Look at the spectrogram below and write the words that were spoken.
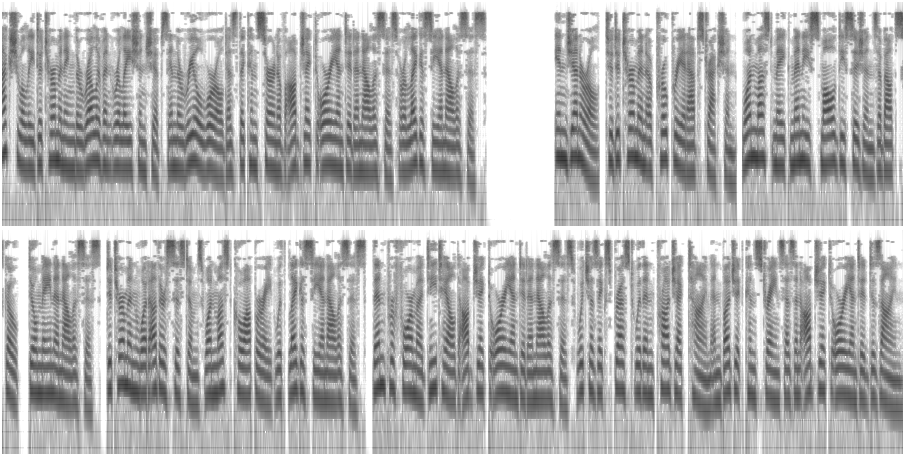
Actually determining the relevant relationships in the real world is the concern of object-oriented analysis or legacy analysis. In general, to determine appropriate abstraction, one must make many small decisions about scope, domain analysis, determine what other systems one must cooperate with legacy analysis, then perform a detailed object-oriented analysis which is expressed within project time and budget constraints as an object-oriented design.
